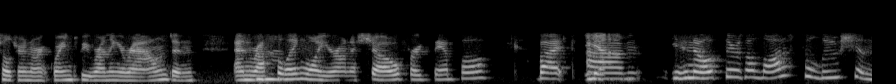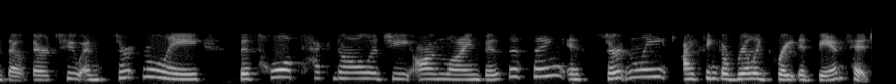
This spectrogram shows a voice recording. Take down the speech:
children aren't going to be running around and and mm-hmm. wrestling mm-hmm. while you're on a show, for example. But yeah. um, you know, there's a lot of solutions out there too, and certainly this whole technology online business thing is certainly, I think, a really great advantage.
